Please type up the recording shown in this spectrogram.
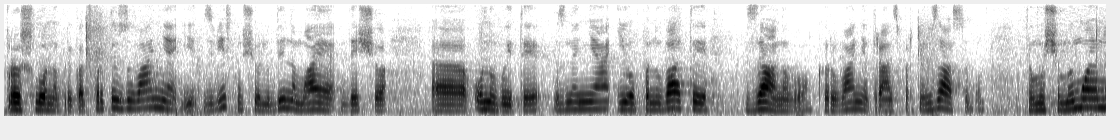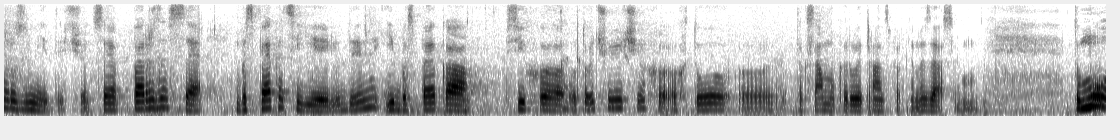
пройшло, наприклад, протезування, і звісно, що людина має дещо е, оновити знання і опанувати заново керування транспортним засобом. Тому що ми маємо розуміти, що це перш за все безпека цієї людини і безпека всіх е, оточуючих, е, хто е, так само керує транспортними засобами. Тому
